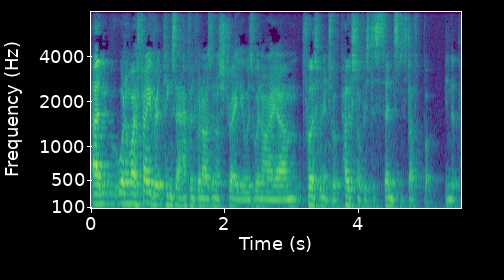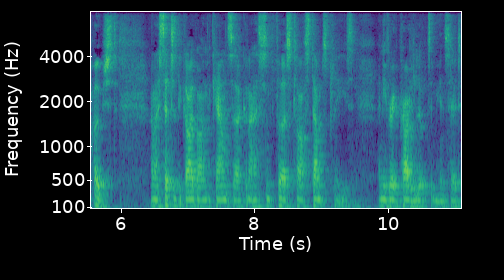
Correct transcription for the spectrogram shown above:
um, one of my favourite things that happened when I was in Australia was when I um, first went into a post office to send some stuff in the post, and I said to the guy behind the counter, "Can I have some first class stamps, please?" And he very proudly looked at me and said.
